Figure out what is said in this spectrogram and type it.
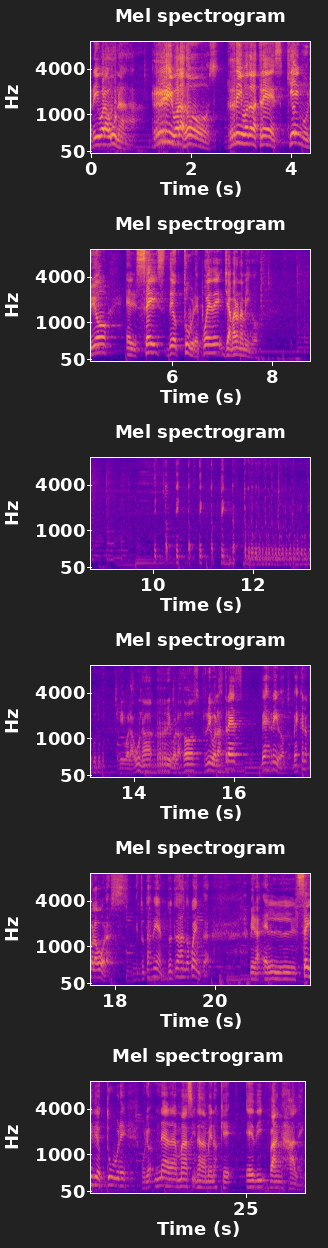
Rivo a la una, Rivo a las dos, Rivo a las tres. ¿Quién murió el 6 de octubre? Puede llamar a un amigo. TikTok, TikTok, TikTok, TikTok. Rivo a la una, Rivo a las dos, Rivo a las tres. ¿Ves, Rivo? ¿Ves que no colaboras? ¿Tú estás bien? ¿Tú te estás dando cuenta? Mira, el 6 de octubre murió nada más y nada menos que Eddie Van Halen.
